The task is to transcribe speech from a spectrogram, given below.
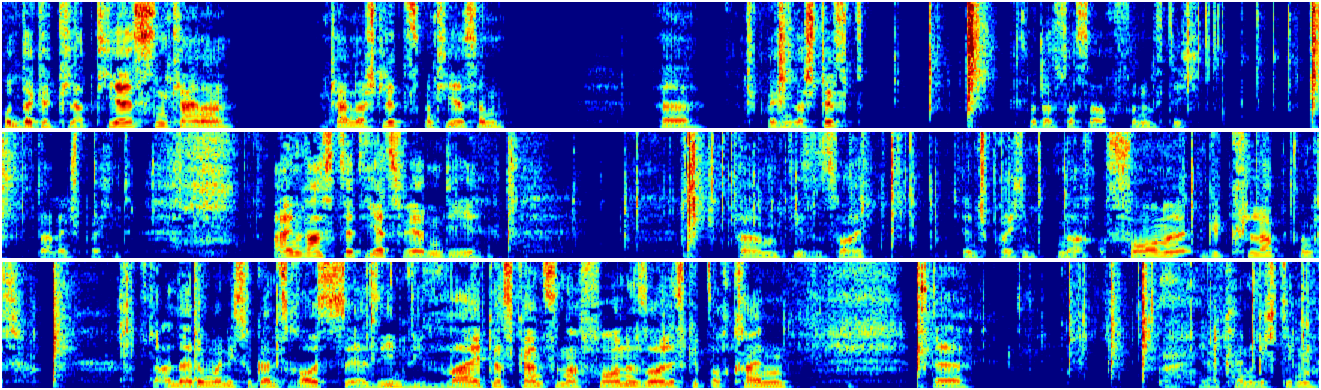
runtergeklappt. Hier ist ein kleiner, ein kleiner Schlitz und hier ist ein äh, entsprechender Stift, sodass das auch vernünftig dann entsprechend einrastet. Jetzt werden die ähm, diese zwei entsprechend nach vorne geklappt und aus der Anleitung war nicht so ganz raus zu ersehen, wie weit das Ganze nach vorne soll. Es gibt auch keinen äh, ja keinen richtigen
